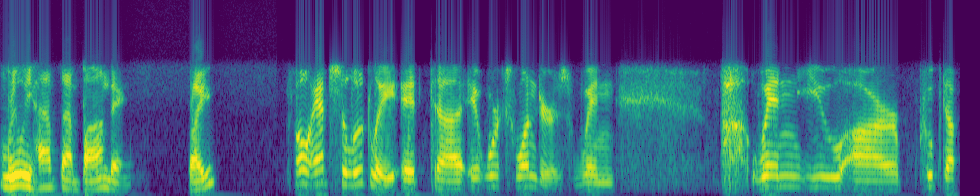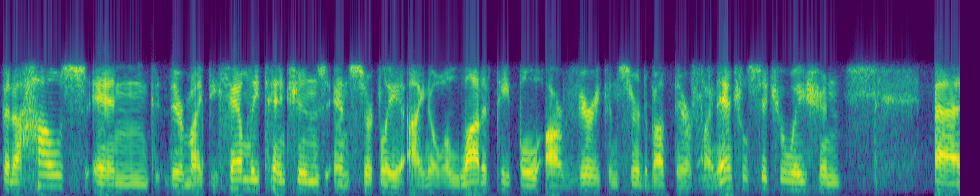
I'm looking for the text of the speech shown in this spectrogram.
really have that bonding, right? Oh, absolutely. It uh, it works wonders when when you are cooped up in a house and there might be family tensions and certainly I know a lot of people are very concerned about their financial situation. Uh,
